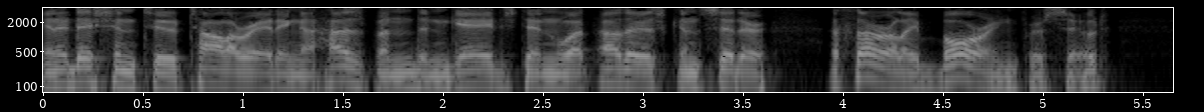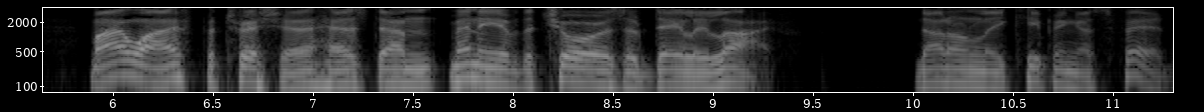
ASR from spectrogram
In addition to tolerating a husband engaged in what others consider a thoroughly boring pursuit, my wife, Patricia, has done many of the chores of daily life, not only keeping us fed,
